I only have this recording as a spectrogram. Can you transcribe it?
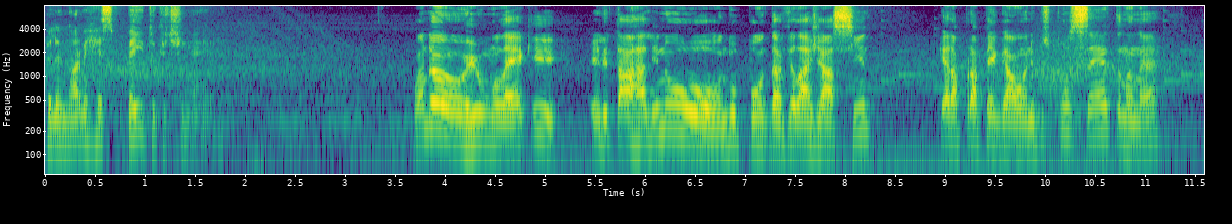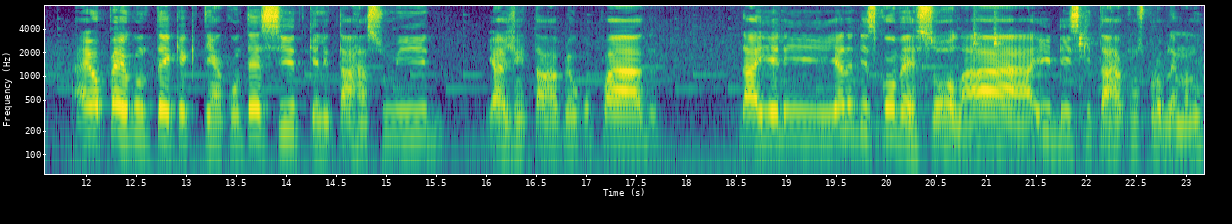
pelo enorme respeito que tinha a ele. Quando eu vi o moleque, ele tava ali no, no ponto da Vila Jacinto, que era para pegar ônibus pro centro, né? Aí eu perguntei o que, que tinha acontecido, que ele tava sumido, e a gente tava preocupado. Daí ele, ele desconversou lá e disse que tava com uns problemas no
